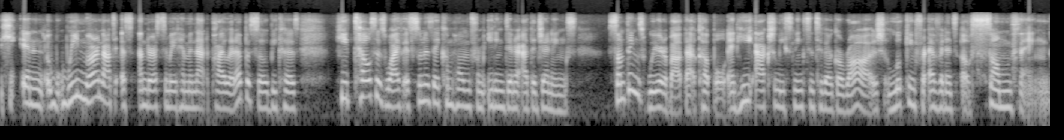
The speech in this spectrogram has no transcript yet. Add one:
He, and we learn not to es- underestimate him in that pilot episode because he tells his wife as soon as they come home from eating dinner at the Jennings, something's weird about that couple. And he actually sneaks into their garage looking for evidence of something.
